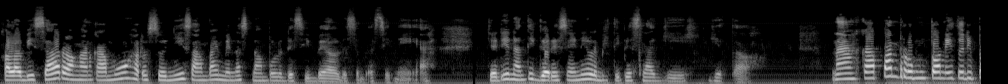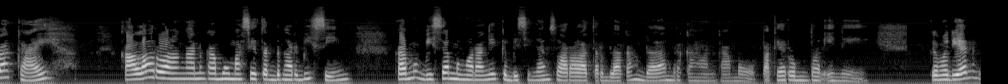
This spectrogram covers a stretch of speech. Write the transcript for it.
Kalau bisa ruangan kamu harus sunyi sampai minus 60 desibel di sebelah sini ya. Jadi nanti garisnya ini lebih tipis lagi gitu. Nah, kapan room tone itu dipakai? Kalau ruangan kamu masih terdengar bising, kamu bisa mengurangi kebisingan suara latar belakang dalam rekaman kamu pakai room tone ini. Kemudian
